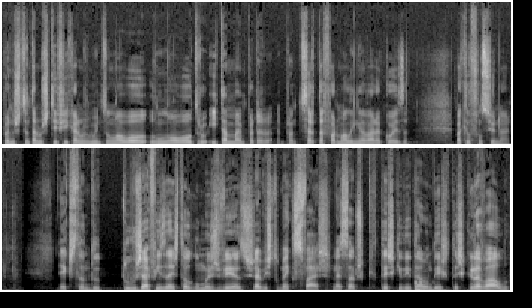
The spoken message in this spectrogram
para nos tentarmos justificarmos muito um ao, um ao outro e também para, pronto, de certa forma, alinhavar a coisa para aquilo funcionar. É questão de tu já fizeste algumas vezes, já viste como é que se faz, né? sabes que tens que editar um disco, tens que gravá-lo,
